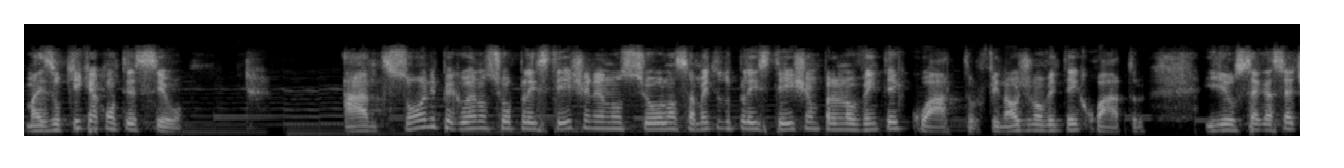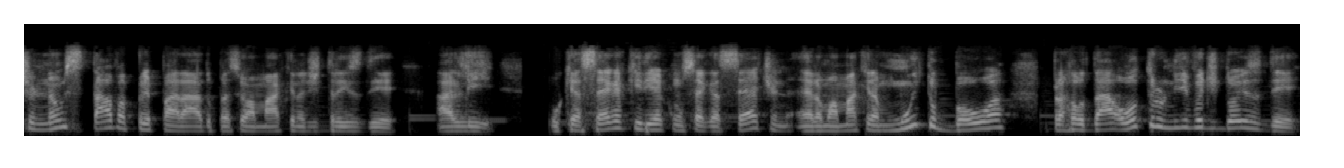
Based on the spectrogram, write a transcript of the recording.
Mas o que, que aconteceu? A Sony pegou e anunciou o PlayStation e anunciou o lançamento do PlayStation para 94, final de 94. E o Sega Saturn não estava preparado para ser uma máquina de 3D ali. O que a Sega queria com o Sega Saturn era uma máquina muito boa para rodar outro nível de 2D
